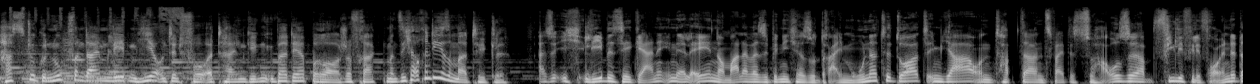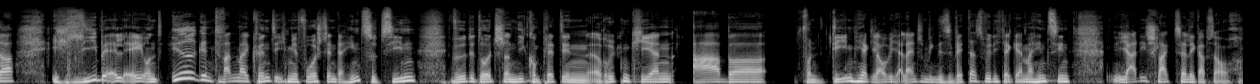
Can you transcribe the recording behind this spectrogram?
Hast du genug von deinem Leben hier und den Vorurteilen gegenüber der Branche, fragt man sich auch in diesem Artikel. Also ich lebe sehr gerne in LA. Normalerweise bin ich ja so drei Monate dort im Jahr und habe da ein zweites Zuhause, habe viele, viele Freunde da. Ich liebe LA und irgendwann mal könnte ich mir vorstellen, dahin zu ziehen. Würde Deutschland nie komplett den Rücken kehren, aber von dem her glaube ich, allein schon wegen des Wetters würde ich da gerne mal hinziehen. Ja, die Schlagzeile gab's auch.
